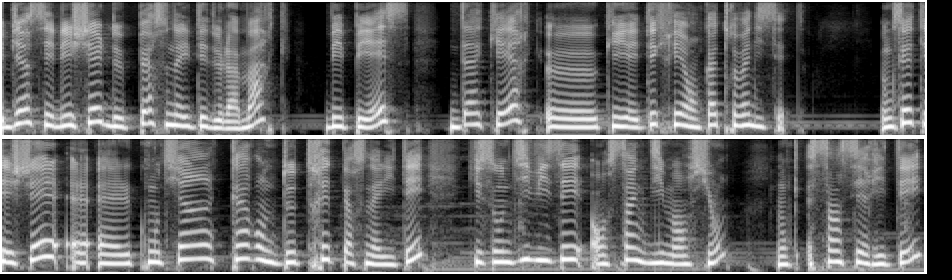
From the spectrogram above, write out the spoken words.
eh bien, c'est l'échelle de personnalité de la marque, BPS, Daker euh, qui a été créé en 97. Donc cette échelle, elle, contient 42 traits de personnalité qui sont divisés en 5 dimensions. Donc sincérité,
